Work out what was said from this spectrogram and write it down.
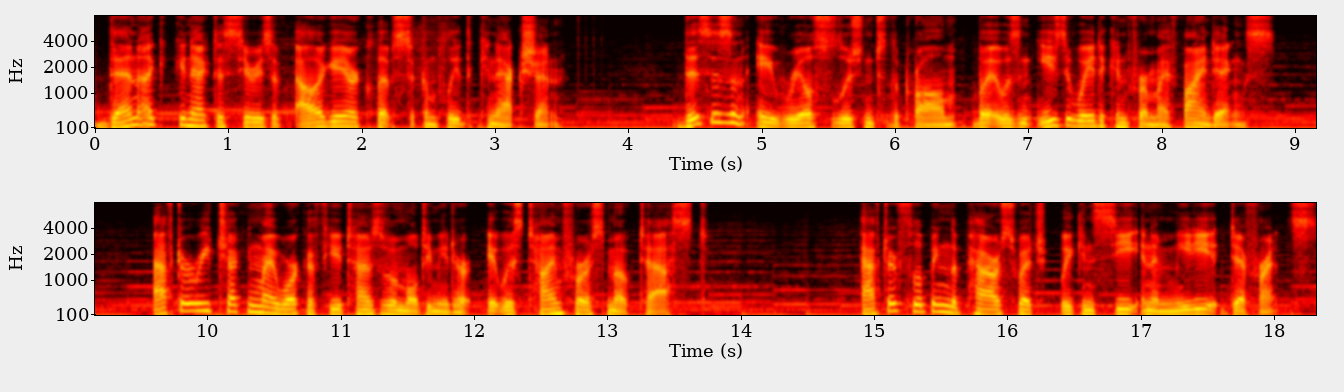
Then I could connect a series of alligator clips to complete the connection. This isn't a real solution to the problem, but it was an easy way to confirm my findings. After rechecking my work a few times with a multimeter, it was time for a smoke test. After flipping the power switch, we can see an immediate difference.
